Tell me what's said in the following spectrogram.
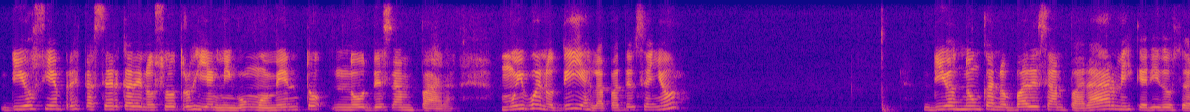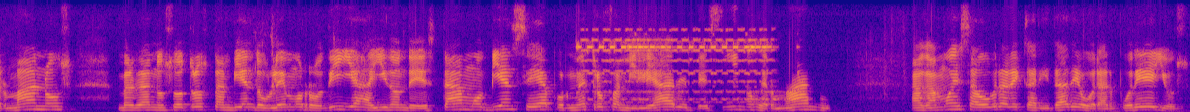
Dios siempre está cerca de nosotros y en ningún momento nos desampara. Muy buenos días, la paz del Señor. Dios nunca nos va a desamparar, mis queridos hermanos, ¿verdad? Nosotros también doblemos rodillas ahí donde estamos, bien sea por nuestros familiares, vecinos, hermanos, Hagamos esa obra de caridad de orar por ellos.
